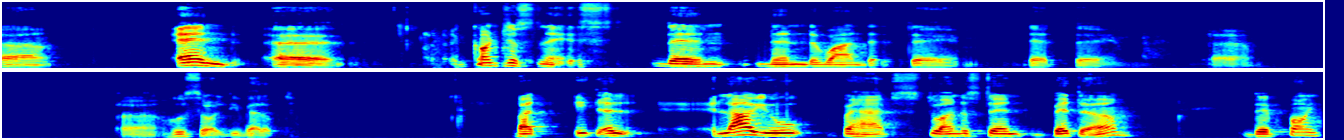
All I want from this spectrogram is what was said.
uh, and uh, consciousness than, than the one that, uh, that uh, uh, uh, Husserl developed. But it will allow you perhaps to understand better the point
